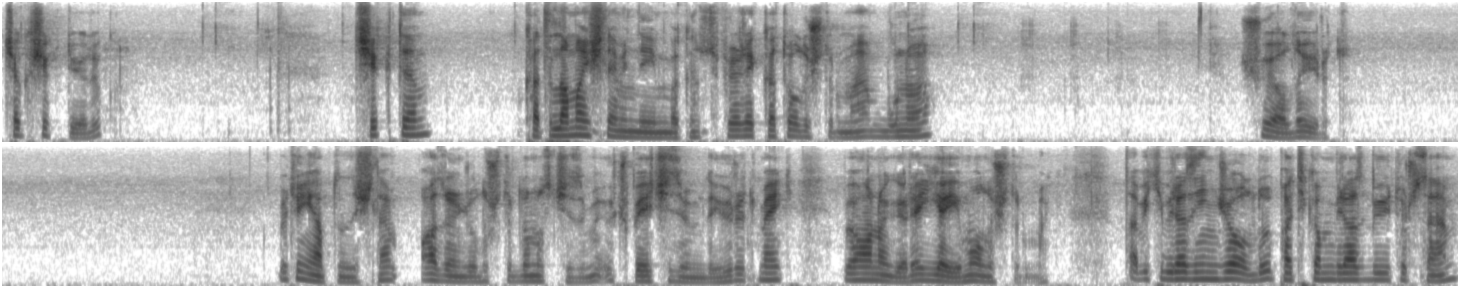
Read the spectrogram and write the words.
Çakışık diyorduk. Çıktım. Katılama işlemindeyim bakın. Süpürerek katı oluşturma. Bunu şu yolda yürüt. Bütün yaptığınız işlem az önce oluşturduğumuz çizimi 3B çizimimde yürütmek ve ona göre yayımı oluşturmak. Tabii ki biraz ince oldu. Patikamı biraz büyütürsem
